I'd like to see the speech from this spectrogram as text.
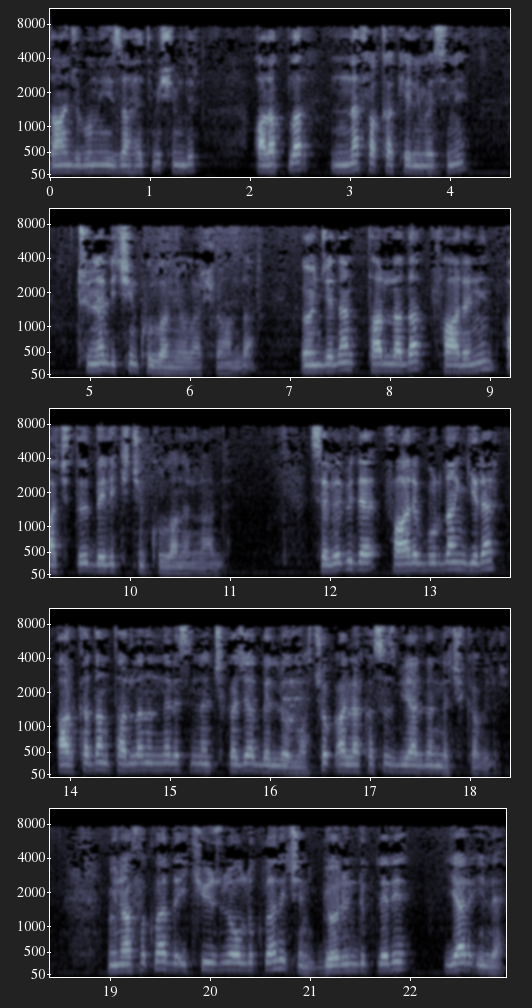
daha önce bunu izah etmişimdir. Araplar nefaka kelimesini tünel için kullanıyorlar şu anda. Önceden tarlada farenin açtığı delik için kullanırlardı. Sebebi de fare buradan girer, arkadan tarlanın neresinden çıkacağı belli olmaz. Çok alakasız bir yerden de çıkabilir. Münafıklar da iki yüzlü oldukları için göründükleri yer ile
